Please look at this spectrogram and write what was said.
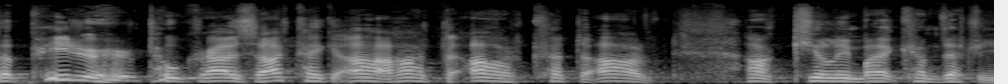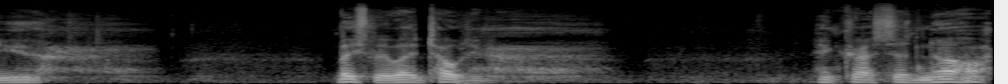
But Peter told Christ, I'll take I'll, I'll, I'll cut the, I'll, I'll kill anybody that comes after you. Basically what he told him. And Christ said, no,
